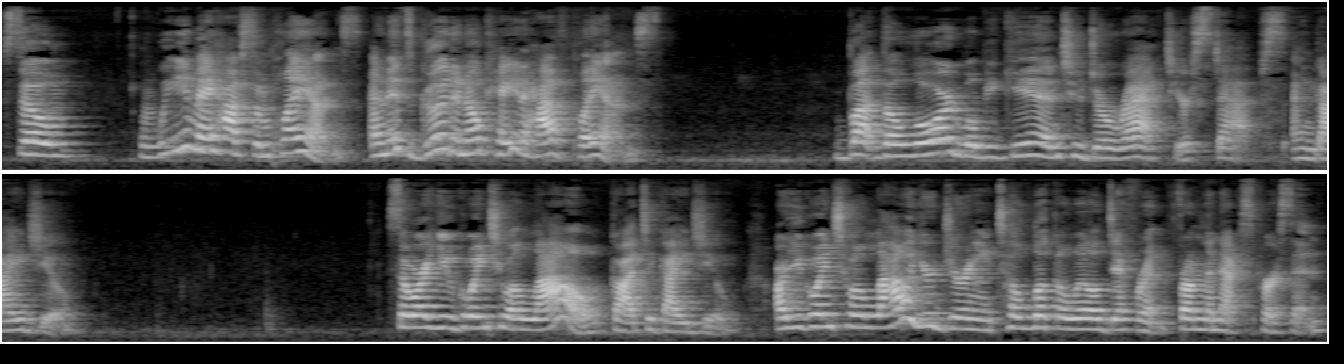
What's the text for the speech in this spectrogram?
So we may have some plans, and it's good and okay to have plans. But the Lord will begin to direct your steps and guide you. So, are you going to allow God to guide you? Are you going to allow your journey to look a little different from the next person?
